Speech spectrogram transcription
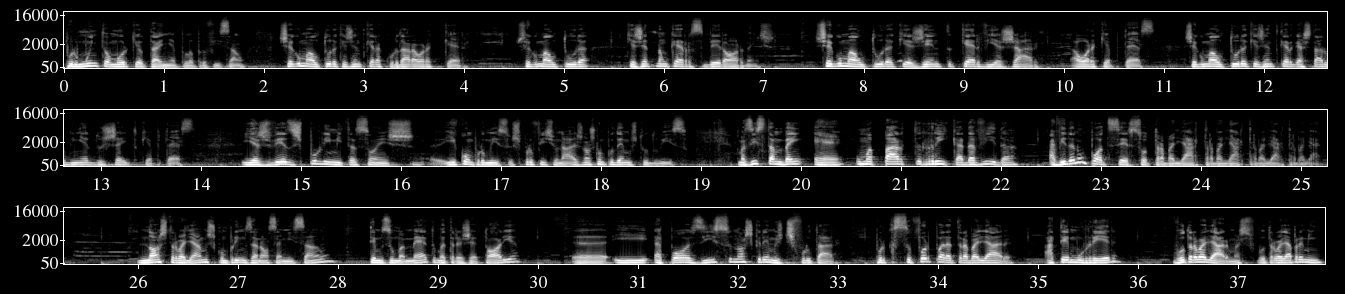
por muito amor que eu tenha pela profissão, chega uma altura que a gente quer acordar a hora que quer. Chega uma altura que a gente não quer receber ordens. Chega uma altura que a gente quer viajar a hora que apetece. Chega uma altura que a gente quer gastar o dinheiro do jeito que apetece. E às vezes, por limitações eh, e compromissos profissionais, nós não podemos tudo isso. Mas isso também é uma parte rica da vida. A vida não pode ser só trabalhar, trabalhar, trabalhar, trabalhar. Nós trabalhamos, cumprimos a nossa missão, temos uma meta, uma trajetória eh, e após isso nós queremos desfrutar. Porque se for para trabalhar até morrer, vou trabalhar, mas vou trabalhar para mim.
